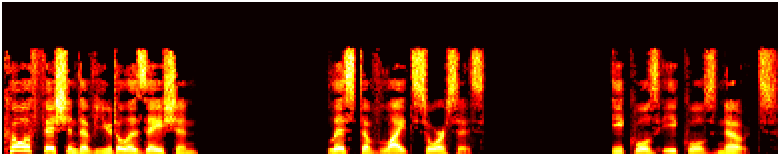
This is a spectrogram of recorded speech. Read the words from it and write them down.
Coefficient of utilization. List of light sources. Notes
